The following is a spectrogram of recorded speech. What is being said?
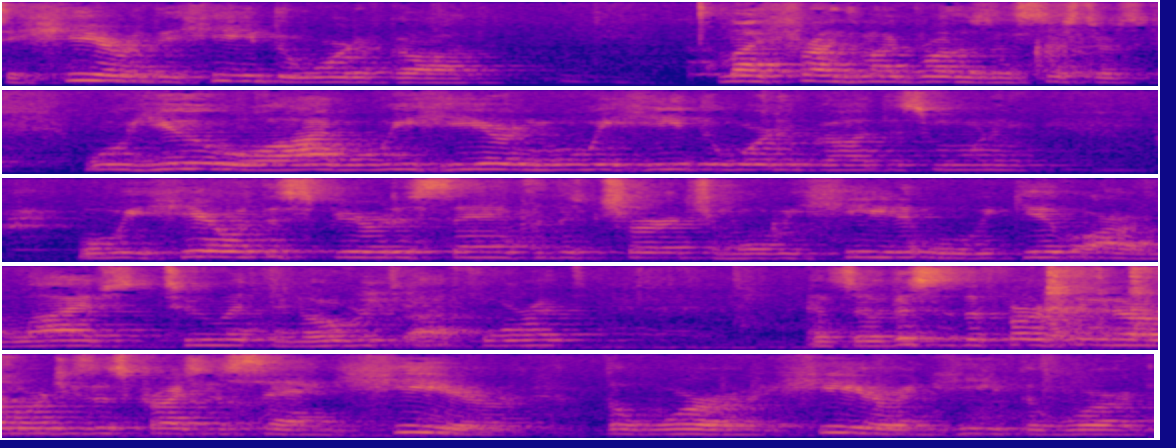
to hear and to heed the word of God. My friends, my brothers and sisters, will you, will I, will we hear and will we heed the word of God this morning? Will we hear what the Spirit is saying to the church and will we heed it? Will we give our lives to it and over uh, for it? And so this is the first thing that our Lord Jesus Christ is saying. Hear the word. Hear and heed the word.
